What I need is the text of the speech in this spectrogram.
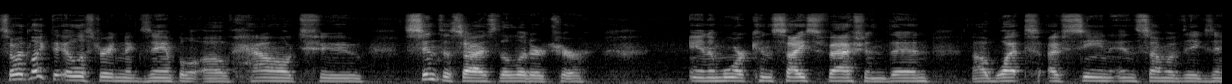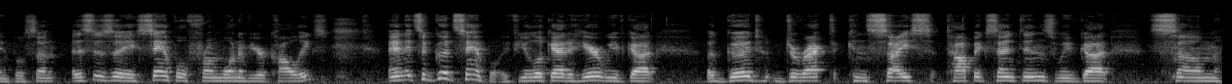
So I'd like to illustrate an example of how to synthesize the literature in a more concise fashion than uh, what I've seen in some of the examples. So this is a sample from one of your colleagues, and it's a good sample. If you look at it here, we've got a good, direct, concise topic sentence. We've got some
